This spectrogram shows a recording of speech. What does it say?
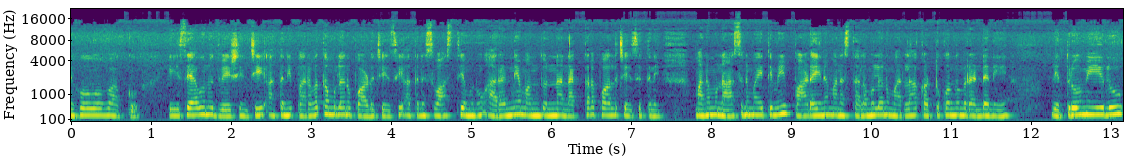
యెహోవా వాక్కు. ఏసేవును ద్వేషించి అతని పర్వతములను పాడు చేసి అతని స్వాస్థ్యమును అరణ్యమందున్న నక్కల పాలు చేసి తిని మనము నాశనమైతిమి పాడైన మన స్థలములను మరలా కట్టుకొందుము రండని ఎద్రోమీయులు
